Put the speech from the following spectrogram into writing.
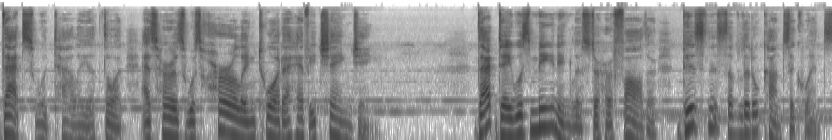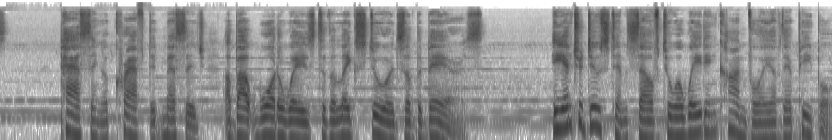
That's what Talia thought as hers was hurling toward a heavy changing. That day was meaningless to her father, business of little consequence, passing a crafted message about waterways to the lake stewards of the Bears. He introduced himself to a waiting convoy of their people,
